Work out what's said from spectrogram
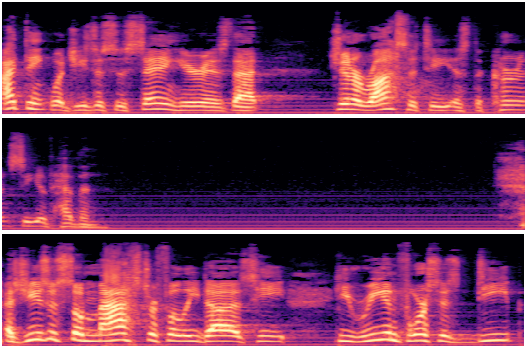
I think what Jesus is saying here is that generosity is the currency of heaven. As Jesus so masterfully does, he, he reinforces deep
